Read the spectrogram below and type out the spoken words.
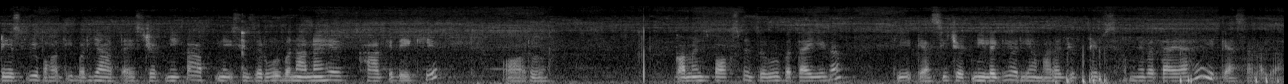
टेस्ट भी बहुत ही बढ़िया आता है इस चटनी का। आपने इसे ज़रूर बनाना है, खा के देखिए और कमेंट्स बॉक्स में ज़रूर बताइएगा कि ये कैसी चटनी लगी और ये हमारा जो टिप्स हमने बताया है, ये कैसा लगा।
